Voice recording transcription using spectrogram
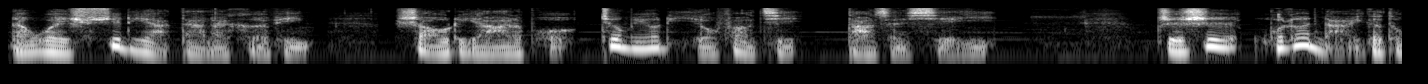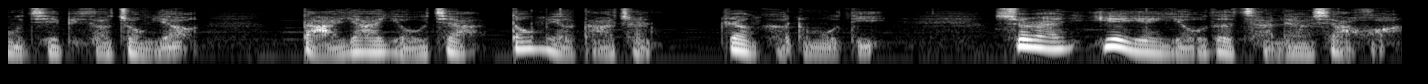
能为叙利亚带来和平，沙乌地阿拉伯就没有理由放弃达成协议。只是无论哪一个动机比较重要，打压油价都没有达成任何的目的。虽然页岩油的产量下滑，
